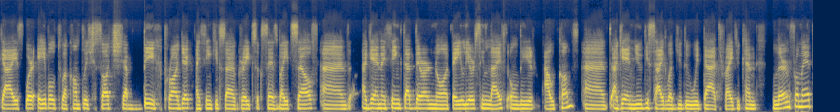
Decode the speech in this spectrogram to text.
guys were able to accomplish such a big project. I think it's a great success by itself. And again, I think that there are not failures in life, only outcomes. And again, you decide what you do with that, right? You can learn from it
